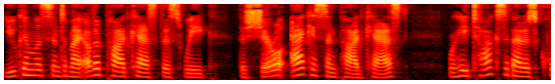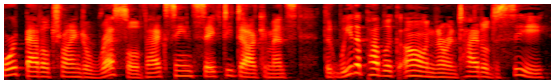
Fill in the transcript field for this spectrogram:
you can listen to my other podcast this week, the Sharyl Attkisson podcast where he talks about his court battle trying to wrestle vaccine safety documents that we, the public, own and are entitled to see,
